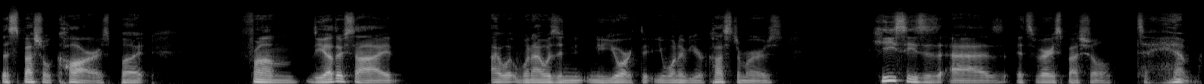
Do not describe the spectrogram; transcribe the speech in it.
the special cars, but from the other side, I w- when I was in New York, that you one of your customers, he sees it as it's very special to him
